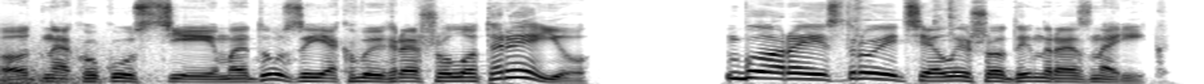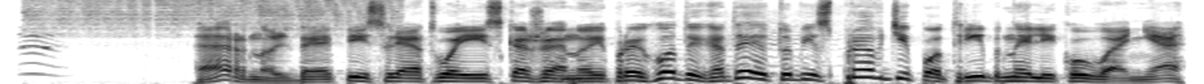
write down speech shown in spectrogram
Однак укус цієї медузи як виграш у лотерею, бо реєструється лише один раз на рік. Арнольде, після твоєї скаженої пригоди, гадаю, тобі справді потрібне лікування,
